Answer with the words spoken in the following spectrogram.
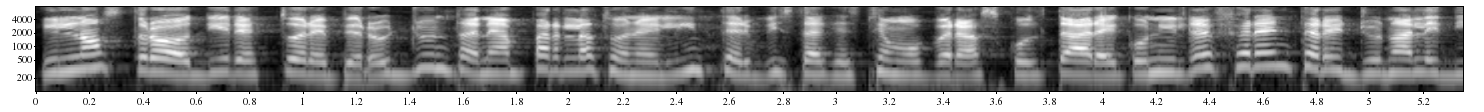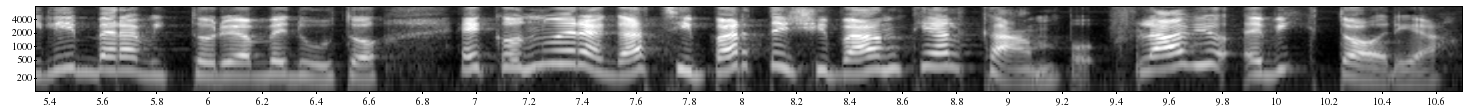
Il nostro direttore Piero Giunta ne ha parlato nell'intervista che stiamo per ascoltare con il referente regionale di Libera Vittorio Avveduto e con due ragazzi partecipanti al campo, Flavio e Vittoria.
